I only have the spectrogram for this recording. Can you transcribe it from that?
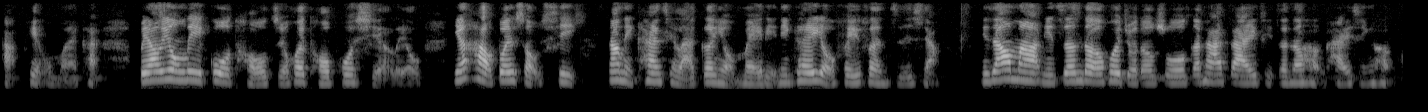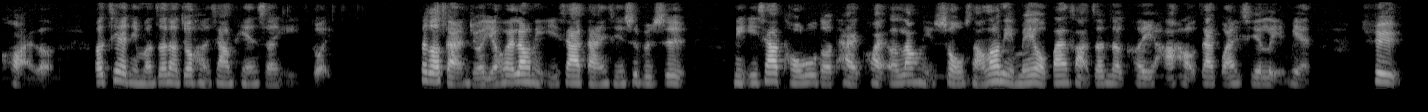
卡片，我们来看，不要用力过头，只会头破血流。演好对手戏，让你看起来更有魅力。你可以有非分之想，你知道吗？你真的会觉得说跟他在一起真的很开心、很快乐，而且你们真的就很像天生一对。这个感觉也会让你一下担心，是不是你一下投入的太快，而让你受伤，让你没有办法真的可以好好在关系里面去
